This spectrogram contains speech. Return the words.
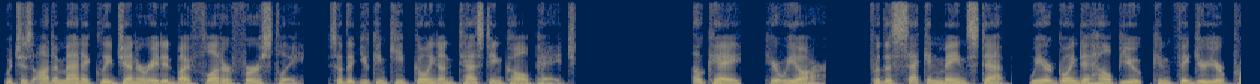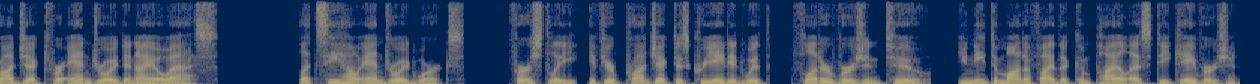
which is automatically generated by Flutter firstly, so that you can keep going on testing call page. Okay, here we are. For the second main step, we are going to help you configure your project for Android and iOS. Let's see how Android works. Firstly, if your project is created with Flutter version 2, you need to modify the compile SDK version.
